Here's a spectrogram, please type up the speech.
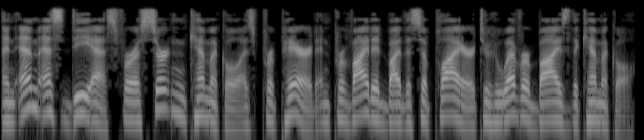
An MSDS for a certain chemical is prepared and provided by the supplier to whoever buys the chemical.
